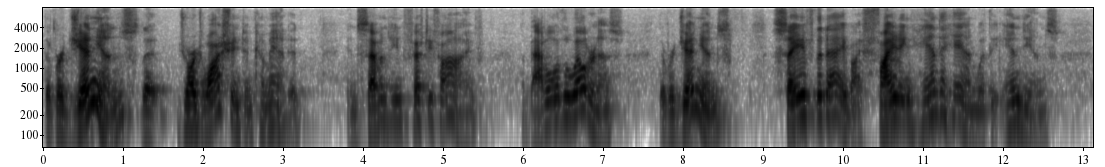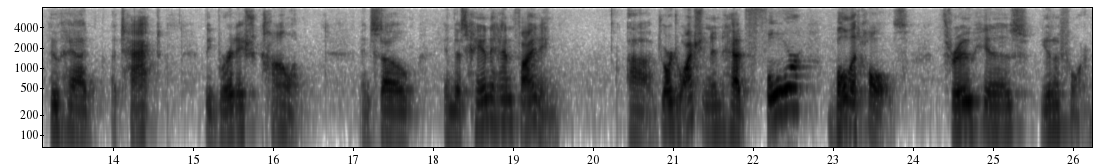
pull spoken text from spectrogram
The Virginians that George Washington commanded in 1755, the Battle of the Wilderness, the Virginians saved the day by fighting hand to hand with the Indians who had attacked the British column. And so, in this hand to hand fighting, uh, George Washington had four bullet holes through his uniform.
